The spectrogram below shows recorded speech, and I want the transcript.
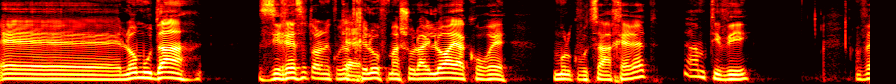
אה, לא מודע זירז אותו לנקודת כן. חילוף, מה שאולי לא היה קורה מול קבוצה אחרת, גם טבעי. ו...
